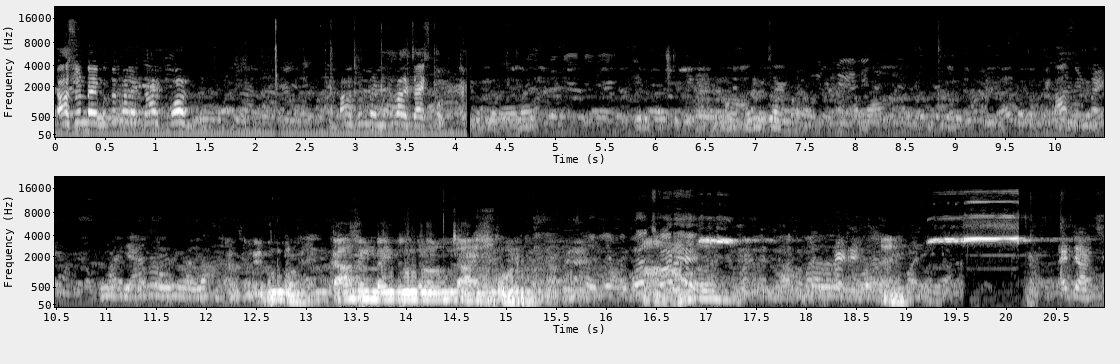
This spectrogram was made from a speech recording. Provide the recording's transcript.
కాసున్ భాయ్ ముందు కాలే జాయిస్ ఫోన్ కాసున్ భాయ్ ముందు కాలే జాయిస్ ఫోన్ కాసున్ భాయ్ పూర్వలం జాయిస్ ఫోన్ లైట్ జాన్స్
